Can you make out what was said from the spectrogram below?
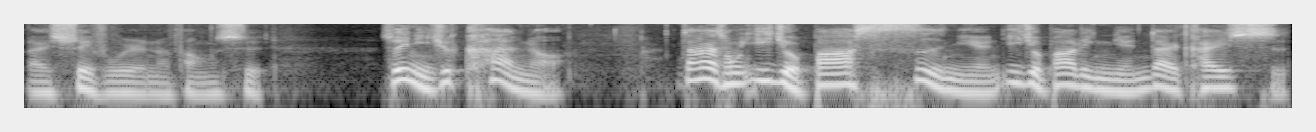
来说服人的方式。所以你去看哦，大概从一九八四年、一九八零年代开始，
